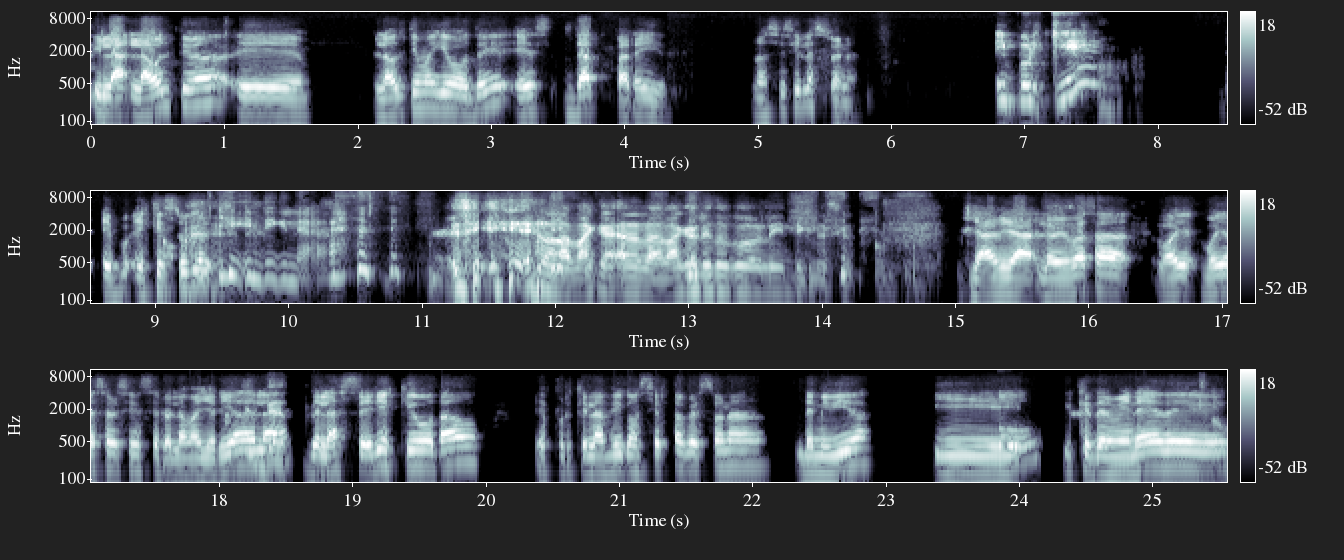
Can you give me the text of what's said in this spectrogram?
Y la, la última, eh, la última que voté es That Parade. No sé si les suena. ¿Y por qué? Es, es que es súper. Indignada. Sí, a la vaca, a la vaca le tocó la indignación. Ya, mira, lo que pasa, voy, voy a ser sincero, la mayoría de, la- de las series que he votado es porque las vi con cierta persona de mi vida y, Oh. y que terminé de,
